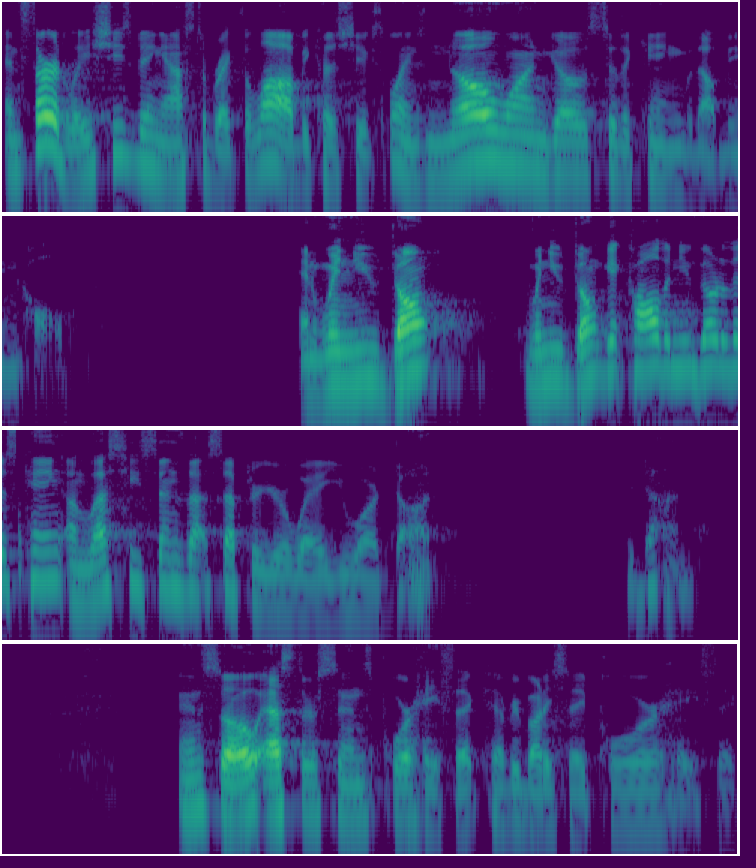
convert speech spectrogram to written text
And thirdly, she's being asked to break the law because she explains no one goes to the king without being called. And when you don't when you don't get called and you go to this king, unless he sends that scepter your way, you are done. You're done. And so Esther sends poor Hathach. Everybody say, poor Hathach.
